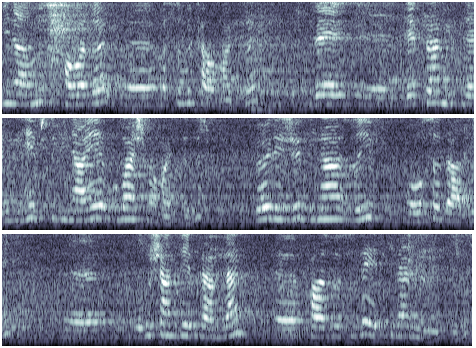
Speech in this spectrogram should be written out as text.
binamız havada e, asılı kalmakta ve e, deprem yüklerinin hepsi binaya ulaşmamaktadır. Böylece bina zayıf olsa dahi e, oluşan depremden e, fazlasıyla etkilenmemektedir.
